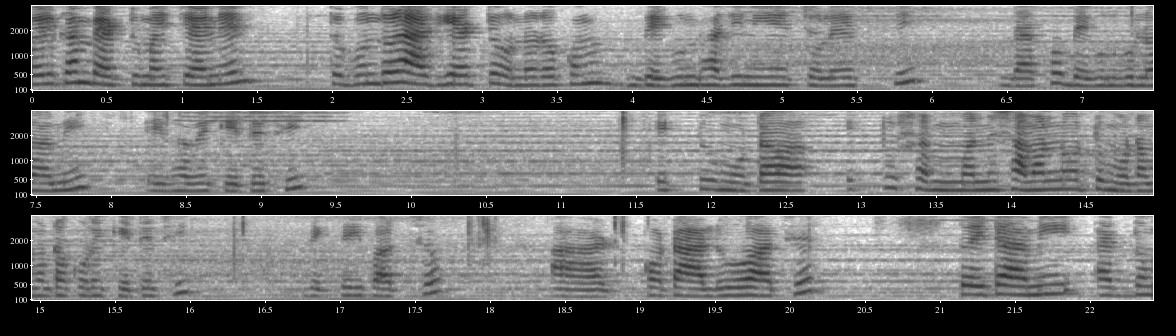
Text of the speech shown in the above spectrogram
Welcome back to my channel. তো বন্ধুরা, আজকে একটা অন্যরকম বেগুন ভাজি নিয়ে চলে এসেছি। দেখো, বেগুনগুলো আমি এইভাবে কেটেছি। একটু মোটা, একটু মানে সামান্য একটু মোটা মোটা করে কেটেছি, দেখতেই পাচ্ছ। আর কটা আলুও আছে। তো এটা আমি একদম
